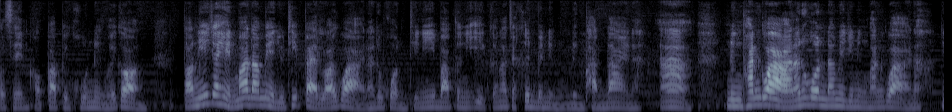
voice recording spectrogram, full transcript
20%ขอปรับเป็นคูณ1ไว้ก่อน ตอนนี้จะเห็นว่าดาเมจอยู่ที่ 800 กว่านะทุกคน ทีนี้บัฟตรงนี้อีกก็น่าจะขึ้นเป็น1 1,000 ได้นะ อ่า 1,000 กว่านะทุกคน ดาเมจอยู่ 1,000 กว่านะ จ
